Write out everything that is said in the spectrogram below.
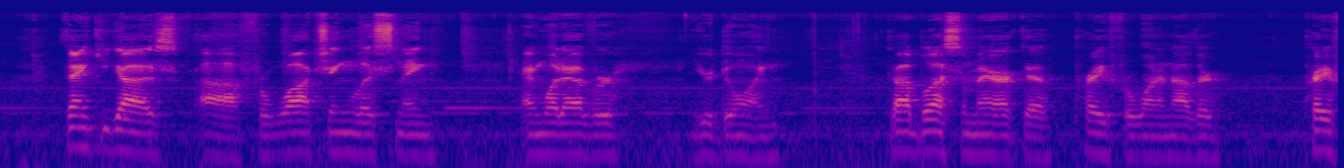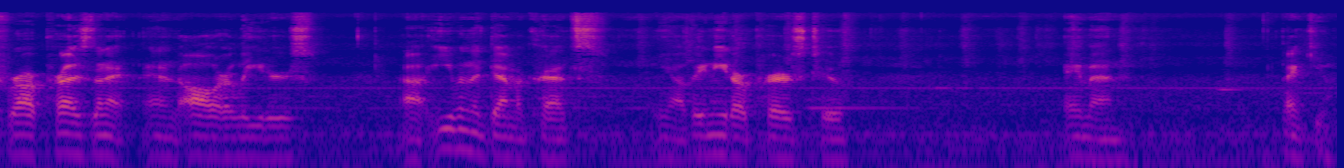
Thank you guys uh, for watching, listening, and whatever you're doing. God bless America. Pray for one another. Pray for our president and all our leaders. Uh, even the Democrats, you know, they need our prayers too. Amen. Thank you.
